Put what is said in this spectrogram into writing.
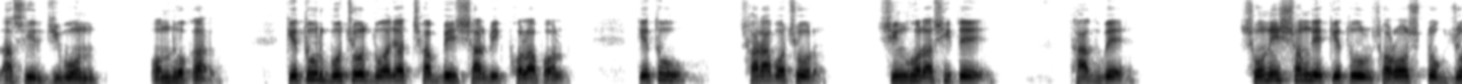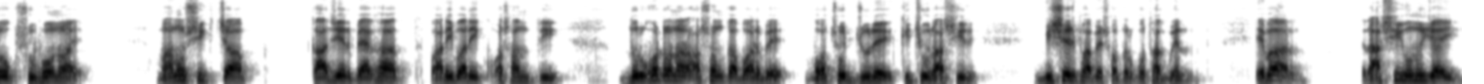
রাশির জীবন অন্ধকার। কেতুর গোচর দু হাজার ছাব্বিশ সার্বিক ফলাফল। কেতু সারা বছর সিংহ রাশিতে থাকবে। শনির সঙ্গে কেতুর ষড়ষ্টক যোগ শুভ নয়। মানসিক চাপ, কাজের ব্যাঘাত, পারিবারিক অশান্তি, দুর্ঘটনার আশঙ্কা বাড়বে। বছর জুড়ে কিছু রাশির বিশেষভাবে সতর্ক থাকবেন। এবার রাশি অনুযায়ী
